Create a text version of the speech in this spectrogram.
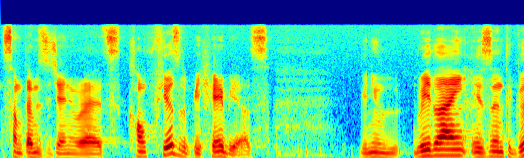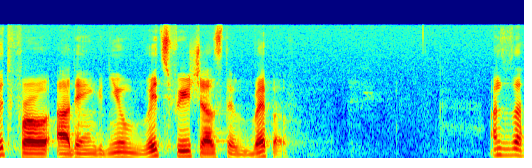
sometimes generates confused behaviors. GNU readline isn't good for adding new rich features to REPL. And the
